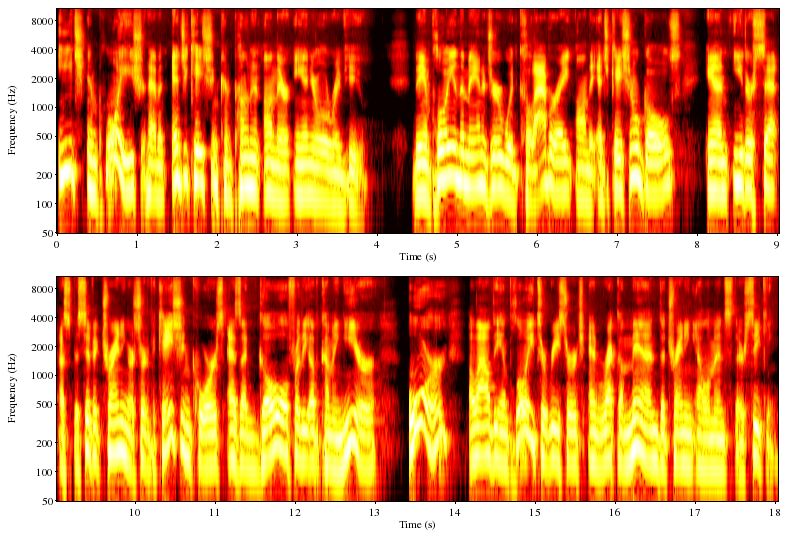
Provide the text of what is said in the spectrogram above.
each employee should have an education component on their annual review. The employee and the manager would collaborate on the educational goals and either set a specific training or certification course as a goal for the upcoming year or allow the employee to research and recommend the training elements they're seeking.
